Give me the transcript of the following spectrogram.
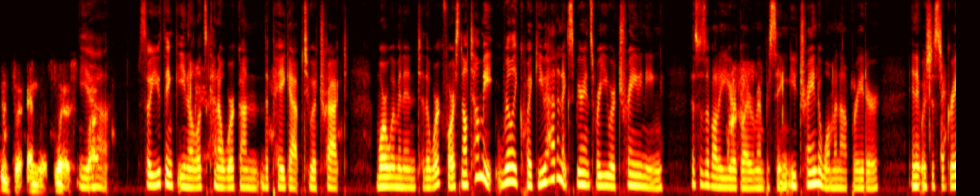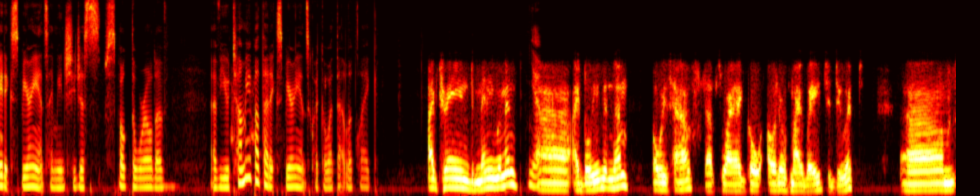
it's an endless list. but Yeah. So you think, you know, let's kind of work on the pay gap to attract more women into the workforce. Now tell me really quick, you had an experience where you were training. This was about a year ago, I remember seeing. You trained a woman operator and it was just a great experience. I mean, she just spoke the world of of you. Tell me about that experience, quick, what that looked like. I've trained many women. Yeah. Uh, I believe in them, always have. That's why I go out of my way to do it. Um,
